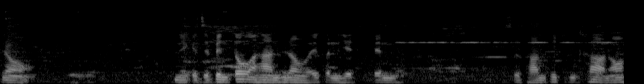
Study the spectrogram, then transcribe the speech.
พี่น้องนี่ก็จะเป็นโต๊ะอาหารพี่น้องไว้เพิ่นเฮ็ดเป็นสถานที่กินข้าวเนาะ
